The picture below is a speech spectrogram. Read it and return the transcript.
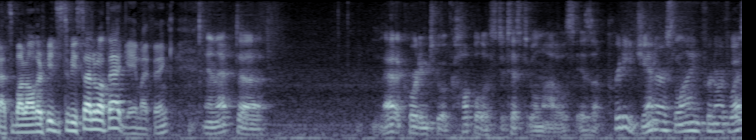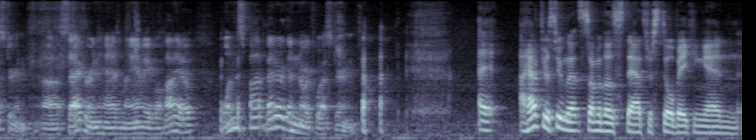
that's about all there needs to be said about that game, I think. And that, uh, that, according to a couple of statistical models, is a pretty generous line for Northwestern. Uh, Sagarin has Miami of Ohio one spot better than Northwestern. I, I have to assume that some of those stats are still baking in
